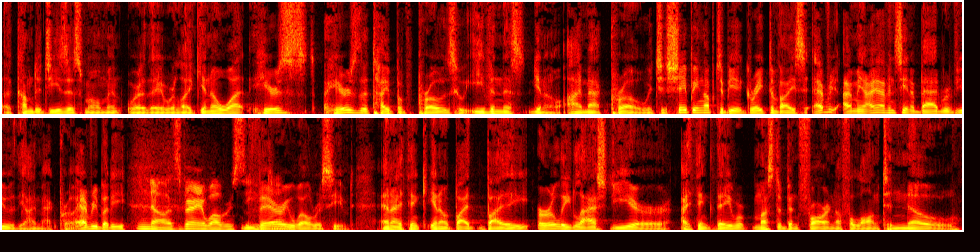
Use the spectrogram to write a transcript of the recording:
a, come to Jesus moment where they were like, you know what? Here's here's the type of pros who even this you know iMac Pro, which is shaping up to be a great device. Every I mean, I haven't seen a bad review of the iMac Pro. Everybody, no, it's very well received, very yeah. well received. And I think you know by by early last year, I think they were must have been far enough along to know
